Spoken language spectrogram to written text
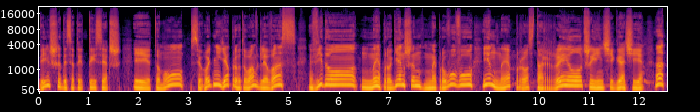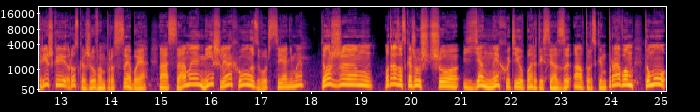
більше 10 тисяч. І тому сьогодні я приготував для вас відео не про Геншин, не про Вову і не про Старрейл чи інші гачі, а трішки розкажу вам про себе, а саме мій шлях у озвучці аніме. Тож. Одразу скажу, що я не хотів паритися з авторським правом, тому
